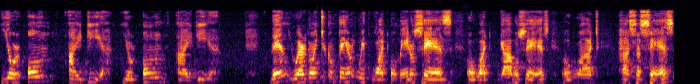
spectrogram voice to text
your own idea, your own idea. Then we are going to compare with what Homero says, or what Gabo says, or what Hassa says,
